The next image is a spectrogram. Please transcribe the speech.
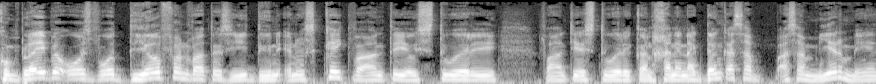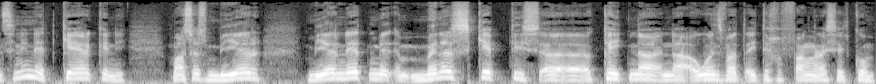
kom bly by ons word deel van wat ons hier doen en ons kyk waantoe jou storie waantoe jou storie kan gaan en ek dink as a, as a meer mense nie net kerke nie maar as ons meer meer net met, minder skepties uh, uh, kyk na na ouens wat uit die gevangenis uitkom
